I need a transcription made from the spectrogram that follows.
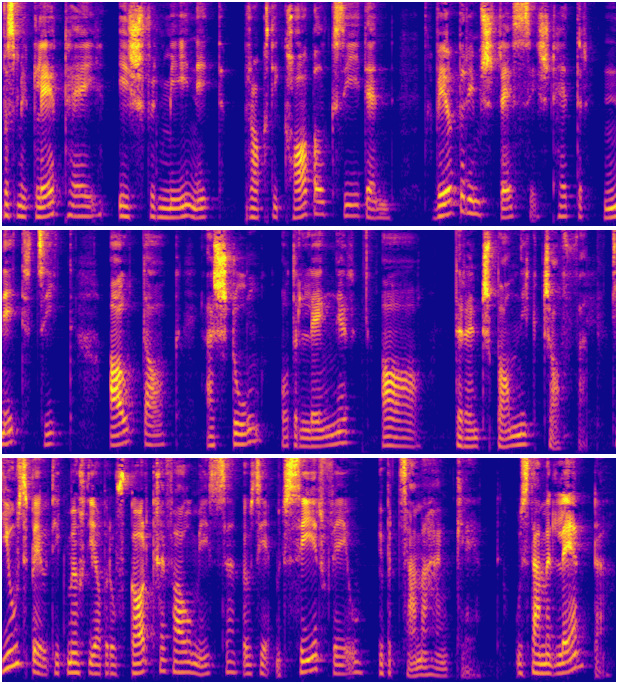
Was wir gelernt haben, ist für mich nicht praktikabel gewesen, denn weil jemand im Stress ist, hat er nicht Zeit, Alltag eine Stunde oder länger an der Entspannung zu arbeiten. Die Ausbildung möchte ich aber auf gar keinen Fall missen, weil sie hat mir sehr viel über Zusammenhänge gelernt. Aus dem Erlernten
